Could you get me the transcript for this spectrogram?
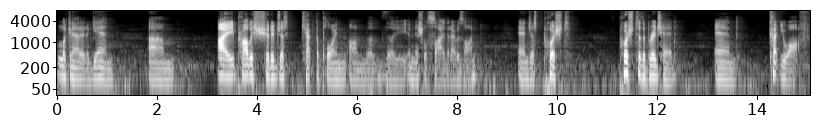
looking at it again, um, I probably should have just kept deploying on the the initial side that I was on, and just pushed pushed to the bridgehead, and cut you off,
